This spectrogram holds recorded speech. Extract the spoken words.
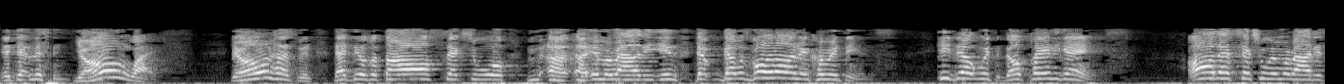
It dealt, listen, your own wife, your own husband, that deals with all sexual uh, uh, immorality in, that, that was going on in Corinthians. He dealt with it. Don't play any games. All that sexual immorality is,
